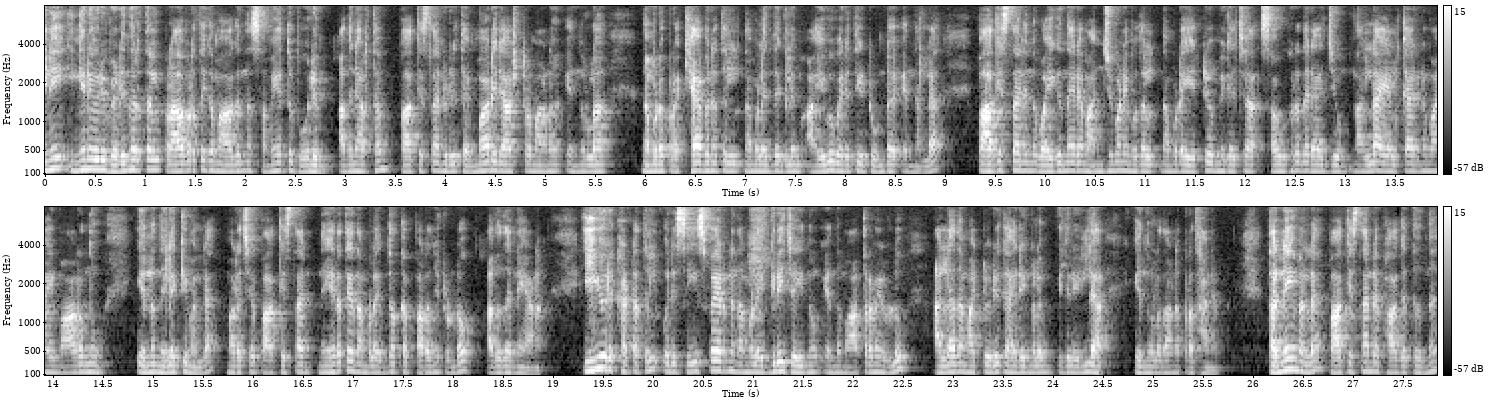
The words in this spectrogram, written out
ഇനി ഇങ്ങനെ ഒരു വെടിനിർത്തൽ പ്രാവർത്തികമാകുന്ന സമയത്ത് പോലും അതിനർത്ഥം പാകിസ്ഥാൻ ഒരു തെമ്മാടി രാഷ്ട്രമാണ് എന്നുള്ള നമ്മുടെ പ്രഖ്യാപനത്തിൽ നമ്മൾ എന്തെങ്കിലും അയവ് വരുത്തിയിട്ടുണ്ട് എന്നല്ല. പാകിസ്ഥാൻ ഇന്ന് വൈകുന്നേരം അഞ്ചു മണി മുതൽ നമ്മുടെ ഏറ്റവും മികച്ച സൗഹൃദ രാജ്യവും നല്ല അയൽക്കാരനുമായി മാറുന്നു എന്ന നിലയ്ക്കുമല്ല. മറിച്ച് പാകിസ്ഥാൻ നേരത്തെ നമ്മൾ എന്തൊക്കെ പറഞ്ഞിട്ടുണ്ടോ അതുതന്നെയാണ് ഈ ഒരു ഘട്ടത്തിൽ ഒരു സീസ് ഫയറിന് നമ്മൾ എഗ്രി ചെയ്യുന്നു എന്ന് മാത്രമേ ഉള്ളൂ. അല്ലാതെ മറ്റൊരു കാര്യങ്ങളും ഇതിലില്ല എന്നുള്ളതാണ് പ്രധാനം. തന്നെയുമല്ല പാകിസ്ഥാന്റെ ഭാഗത്തു നിന്ന്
